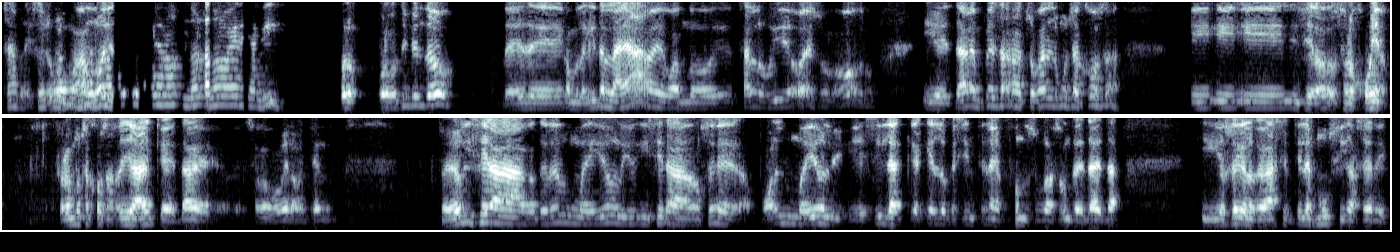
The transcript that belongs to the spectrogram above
Esa presión, hermano. No, no, no, no, lo ven aquí. Por lo, por lo que estoy viendo, desde cuando le quitan la llave, cuando están los videos, eso, lo otro, y verdad que empiezan a chocarle muchas cosas y, y, y se, lo, se los comieron fueron muchas cosas arriba que ¿sabes? se lo comieron, ¿me entiendes? Pero yo quisiera tener un medidor y yo quisiera, no sé, ponerle un medidor y, decirle qué, qué es lo que siente en el fondo de su corazón, de verdad, de verdad. Y yo sé que lo que va a sentir es música, hacer,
